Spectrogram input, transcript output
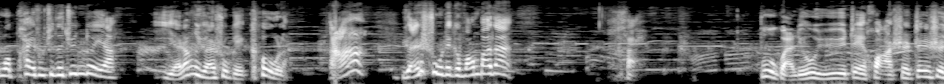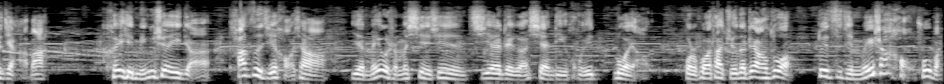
我派出去的军队呀，也让袁术给扣了啊！袁术这个王八蛋！嗨，不管刘瑜这话是真是假吧，可以明确一点，他自己好像也没有什么信心接这个献帝回洛阳，或者说他觉得这样做对自己没啥好处吧。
